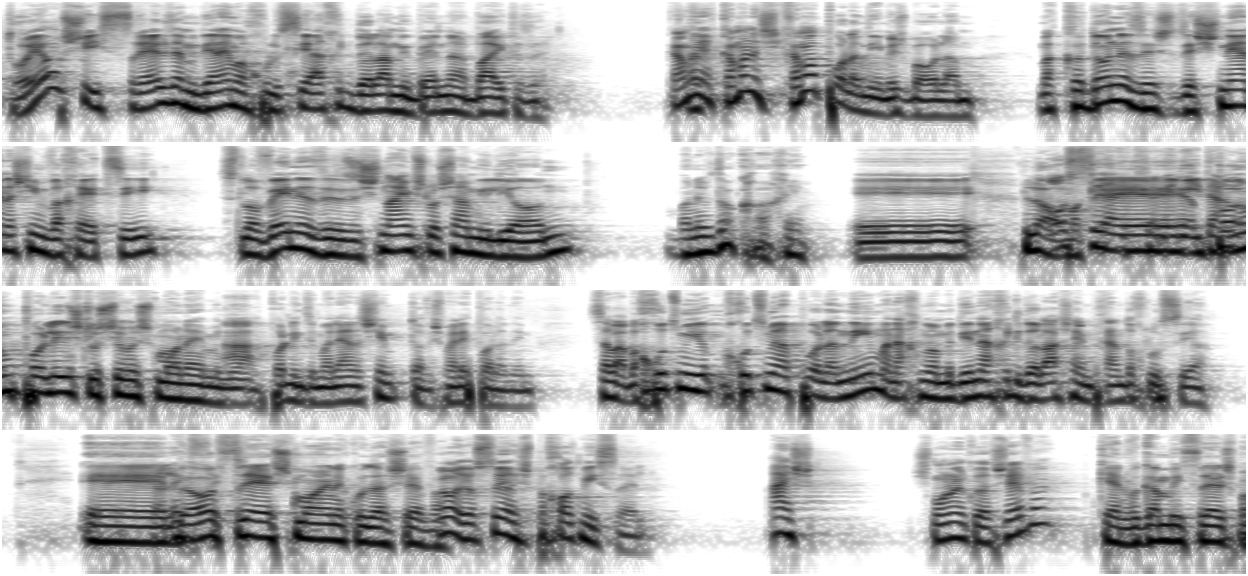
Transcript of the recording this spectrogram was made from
טועה או שישראל זה המדינה עם האוכלוסייה הכי גדולה מבין הבית הזה? כמה, כמה, אנשים- כמה פולנים יש בעולם? מקדוניה זה, זה שני אנשים וחצי, סלובניה זה, זה שניים שלושה מיליון, בוא נבדוק לך, אחי. אה, לא, פולין 38 מיליון. אה, פולין זה מלא אנשים, טוב, יש מלא פולנים. סבבה, חוץ, מהפולנים, אנחנו המדינה הכי גדולה שם מבחינת אוכלוסייה. אה. באוסטריה יש 8.7. לא, אוסטריה יש פחות מישראל. אה, יש 8.7? כן, וגם בישראל 8.7.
